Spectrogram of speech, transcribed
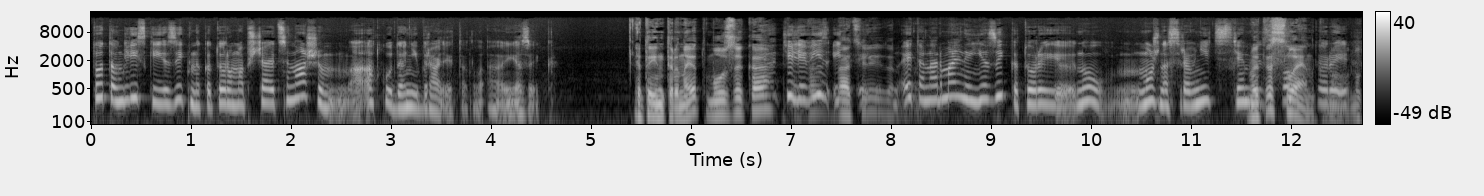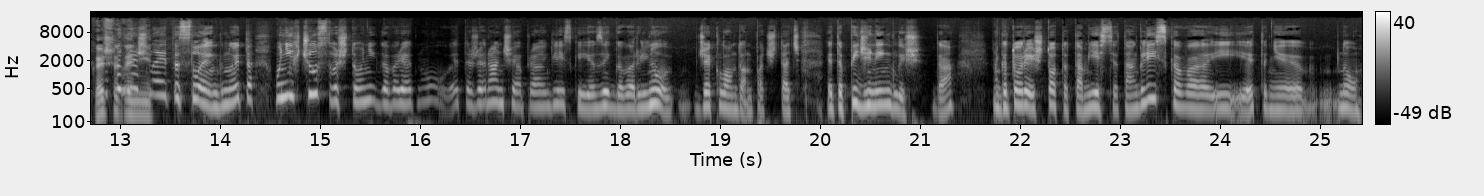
тот английский язык, на котором общаются нашим, а откуда они брали этот э, язык? Это интернет, музыка. Телевизор. Да, телевизор. Это нормальный язык, который, ну, можно сравнить с тем. Ну, это сленг. Который... Ну, ну, конечно, ну, конечно, это, не... это сленг. Но это у них чувство, что они говорят, ну, это же раньше я про английский язык говорили, ну, Джек Лондон почитать. Это pidgin English, да, которые что-то там есть от английского, и это не, ну.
